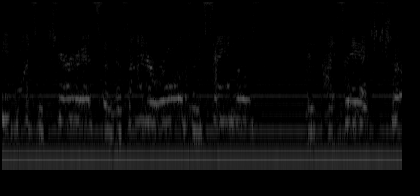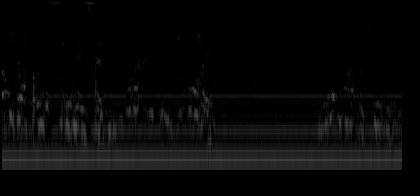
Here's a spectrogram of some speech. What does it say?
Maybe some chariots, some designer robes and sandals. And Isaiah shows up on the scene and says, What are you doing? You had an opportunity,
